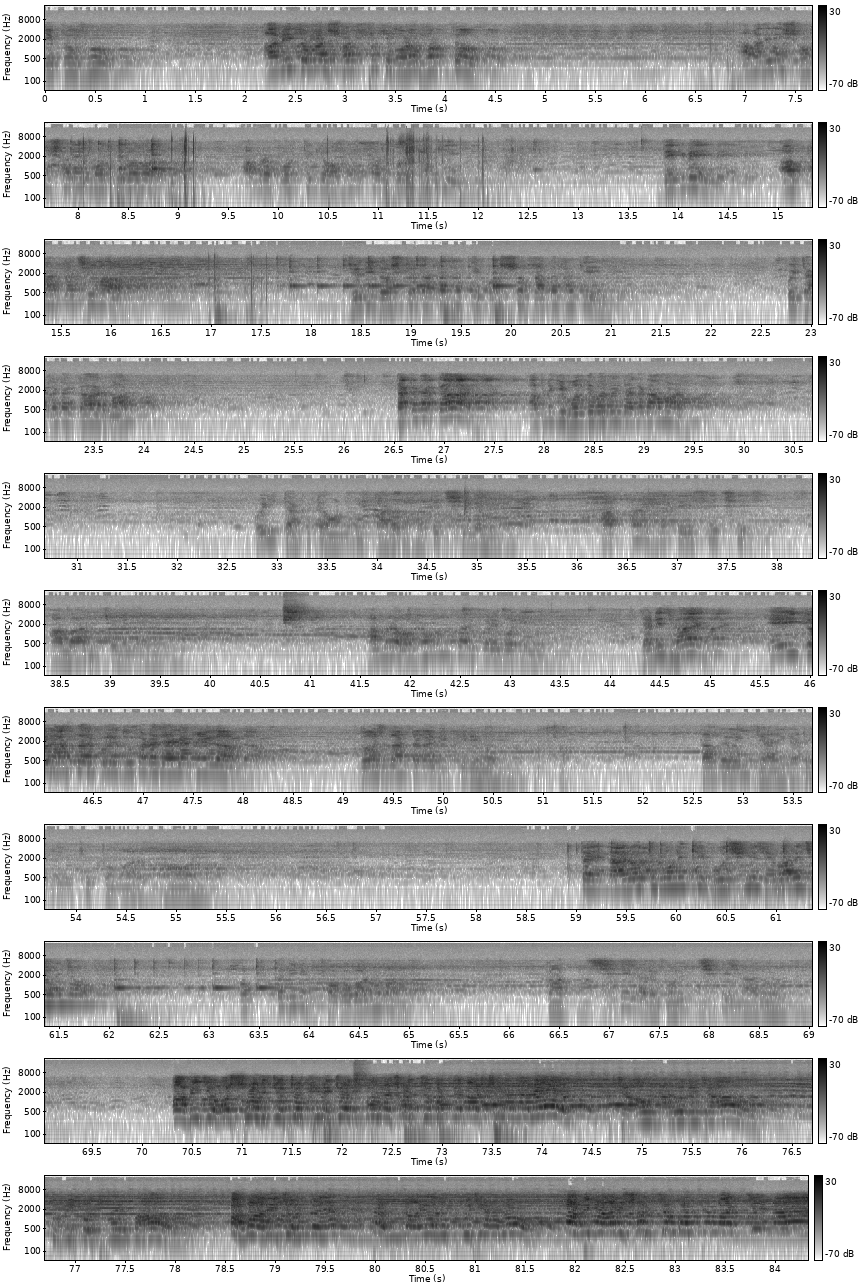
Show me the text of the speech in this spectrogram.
যে প্রভু, আমি তোমার সব থেকে বড় ভক্ত। আমাদের এই সংসারের মধ্যে বাবা, আমরা প্রত্যেকে অহংকার করে থাকি। দেখবে, আপনার কাছে মা, যদি দশটা টাকা থাকে, পাঁচশো টাকা থাকে, ওই টাকাটা কার মা? টাকাটা কার? আপনি কি বলতে পারবেন টাকাটা আমার? ওই টাকাটা অন্য কারোর হাতে ছিল। আপনার হাতে এসেছে, আবার চলে যাবে। আমরা অহংকার করে বলি, জানিস ভাই, এই তো রাস্তার কোলে দু কাটা জায়গা কিনলাম। দশ লাখ টাকায় বিক্রি হয়। তাহলে ওই জায়গাটা কিন্তু তোমার নয়। তাই নারদ মনিকে বুঝিয়ে দেবার জন্য ভক্তদিনে ভগবান আমার কাঁদছে আর বলছে নারদ আমি যে অসহ্য চোখের যন্ত্রণা সহ্য করতে পারছি না নারদ। যাও নারদ, যাও। তুমি কোথায় পাও? আমার জন্য একটা নয়ন খুঁজে আনো। আমি যে আর সহ্য করতে পারছি না।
